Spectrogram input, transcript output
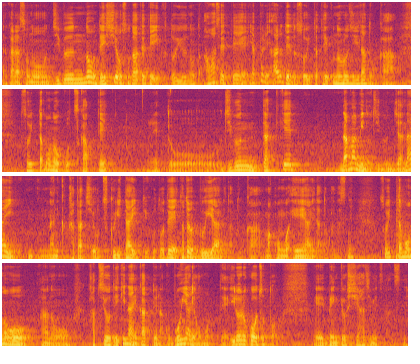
だからその自分の弟子を育てていくというのと合わせてやっぱりある程度そういったテクノロジーだとかそういったものをこう使って、えっと、自分だけ生身の自分じゃない何か形を作りたいということで例えば VR だとか、まあ、今後 AI だとかですね。そういったものをあの活用できないかっていうのはこうぼんやり思っていろいろこうちょっと、えー、勉強し始めてたんですね、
